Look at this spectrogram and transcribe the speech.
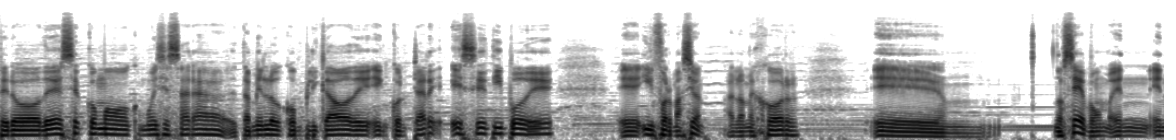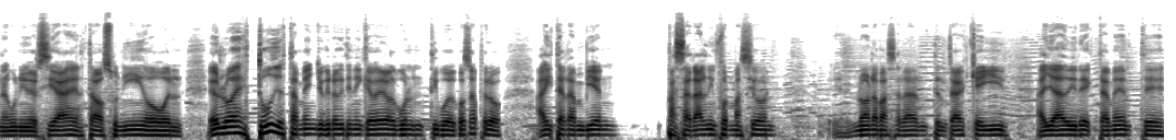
pero debe ser como, como dice Sara, también lo complicado de encontrar ese tipo de eh, información. A lo mejor, eh, no sé, en, en las universidades en Estados Unidos o en, los estudios también yo creo que tiene que haber algún tipo de cosas, pero ahí está también, pasará la información, eh, no la pasarán, tendrás que ir allá directamente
